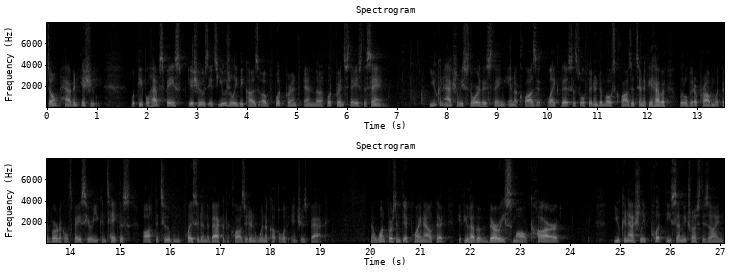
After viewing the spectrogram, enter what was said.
don't have an issue. Where people have space issues, it's usually because of footprint, and the footprint stays the same you can actually store this thing in a closet like this. This will fit into most closets, and if you have a little bit of problem with the vertical space here, you can take this off the tube and place it in the back of the closet and win a couple of inches back. Now, one person did point out that if you have a very small car, you can actually put the semi-truss design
